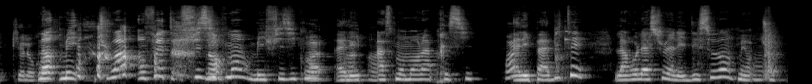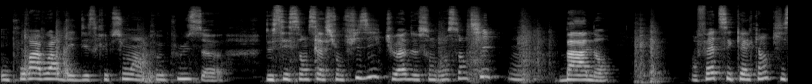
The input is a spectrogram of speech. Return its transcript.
mais quelle horreur. Non, mais tu vois, en fait, physiquement, mais physiquement, Ouais, elle ouais, est ouais. à ce moment-là précis. Ouais. Elle est pas habitée. La relation, elle est décevante, mais on, Ouais. tu- on pourra avoir des descriptions un peu plus euh, de ses sensations physiques, tu vois, de son ressenti. Mm. Bah non. En fait, c'est quelqu'un qui,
